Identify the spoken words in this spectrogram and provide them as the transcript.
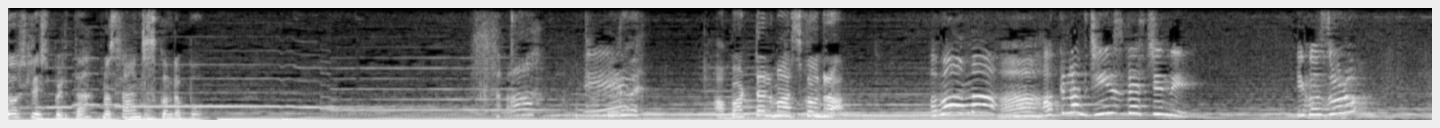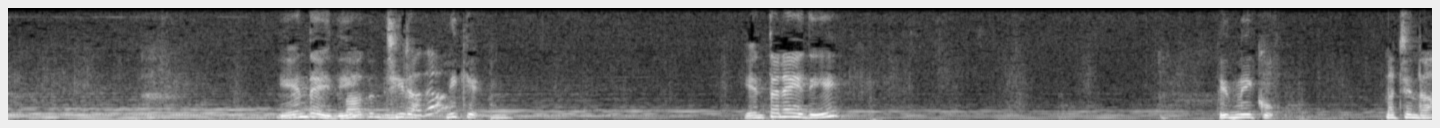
దోశలేసి పెడతా. నువ్వు స్నానం చేసుకుని రప్పు ఆ బట్టలు మార్చుకొని రా. అమ్మా అమ్మా అక్క నాకు జీన్స్ తెచ్చింది. ఇగో చూడు. ఏందే ఇది? చీర. నీకే. ఎంతనే ఇది? ఇది నీకు. నచ్చిందా?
